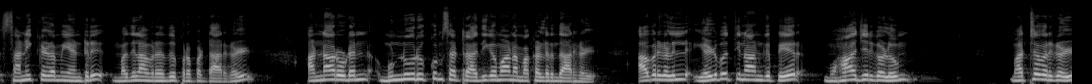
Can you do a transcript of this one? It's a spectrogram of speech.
சனிக்கிழமை அன்று மதினாவிலிருந்து புறப்பட்டார்கள். அன்னாருடன் முன்னூறுக்கும் சற்று அதிகமான மக்கள் இருந்தார்கள். அவர்களில் எழுபத்தி நான்கு பேர் முஹாஜிர்களும் மற்றவர்கள்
